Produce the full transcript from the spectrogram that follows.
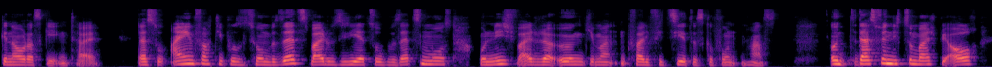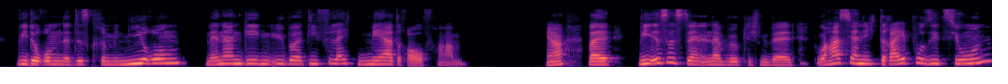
genau das Gegenteil dass du einfach die Position besetzt, weil du sie jetzt so besetzen musst und nicht, weil du da irgendjemanden Qualifiziertes gefunden hast. Und das finde ich zum Beispiel auch wiederum eine Diskriminierung Männern gegenüber, die vielleicht mehr drauf haben. Ja, weil wie ist es denn in der wirklichen Welt? Du hast ja nicht drei Positionen,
